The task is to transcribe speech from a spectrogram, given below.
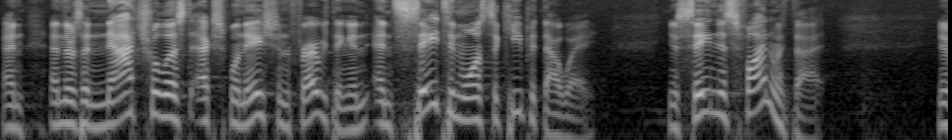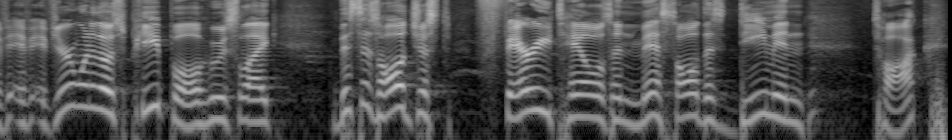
And, and there's a naturalist explanation for everything. And, and Satan wants to keep it that way. You know, Satan is fine with that. If, if, if you're one of those people who's like, this is all just fairy tales and myths, all this demon talk, you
